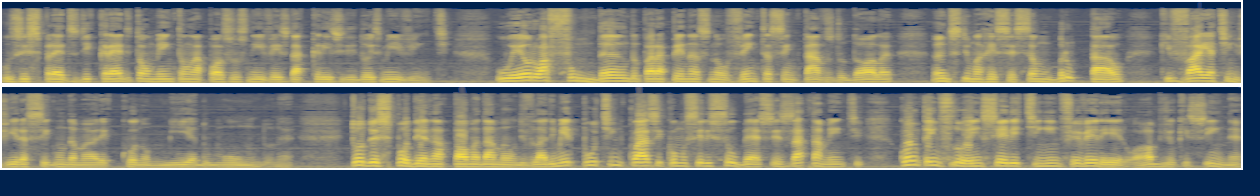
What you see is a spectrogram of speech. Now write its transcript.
Os spreads de crédito aumentam após os níveis da crise de 2020. O euro afundando para apenas 90 centavos do dólar antes de uma recessão brutal que vai atingir a segunda maior economia do mundo. Né? Todo esse poder na palma da mão de Vladimir Putin, quase como se ele soubesse exatamente quanta influência ele tinha em fevereiro. Óbvio que sim, né?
